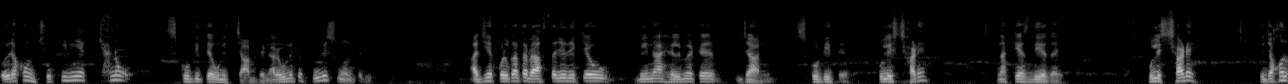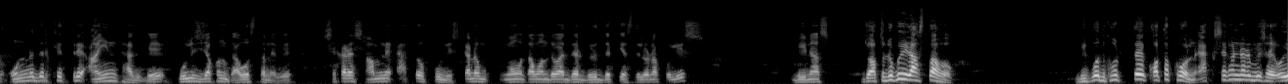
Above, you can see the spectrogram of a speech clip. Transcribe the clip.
ওই রকম ঝুঁকি নিয়ে কেন স্কুটিতে উনি চাপবেন? আর উনি তো পুলিশ মন্ত্রী। আজকে কলকাতার রাস্তায় যদি কেউ বিনা হেলমেটে যান স্কুটিতে, পুলিশ ছাড়ে না কেস দিয়ে দেয়? পুলিশ ছাড়ে? তো যখন অন্যদের ক্ষেত্রে আইন থাকবে, পুলিশ যখন ব্যবস্থা নেবে, সেখানে সামনে এত পুলিশ, কেন মমতা বন্দ্যোপাধ্যায়ের বিরুদ্ধে কেস দিল না পুলিশ? বিনা যতটুকুই রাস্তা হোক। বিপদ ঘটতে কতক্ষণ? এক সেকেন্ডের বিষয়। ওই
